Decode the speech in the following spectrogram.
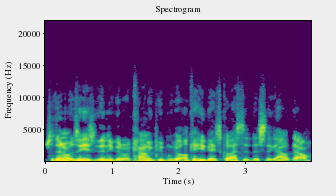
So then it was easy. Then you go to accounting people and go, "Okay, you guys costed this thing out now,"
